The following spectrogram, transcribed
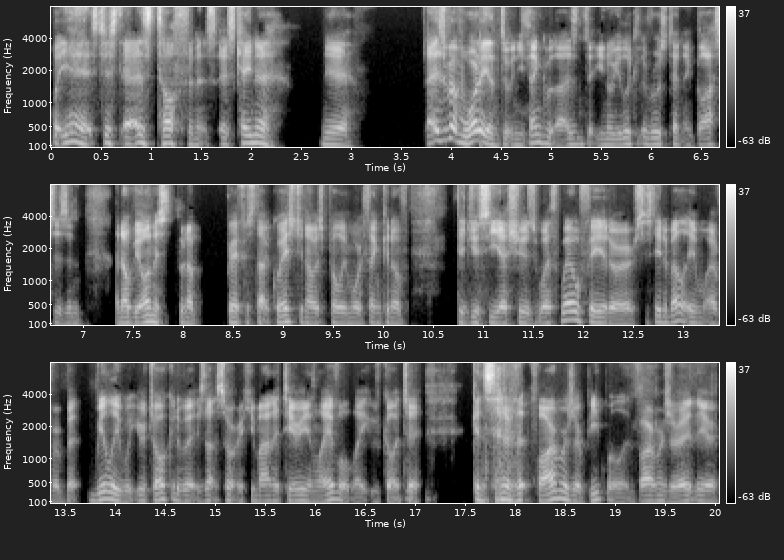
but yeah, it's just, it is tough, and it's, it's kind of, yeah. It is a bit worrying to when you think about that, isn't it? You know, you look at the rose tinted glasses, and and I'll be honest, when I prefaced that question, I was probably more thinking of did you see issues with welfare or sustainability and whatever? But really, what you're talking about is that sort of humanitarian level. Like we've got to mm-hmm. consider that farmers are people and farmers are out there,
